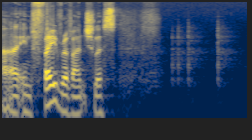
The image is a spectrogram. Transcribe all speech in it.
uh, in favour of Anschluss,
